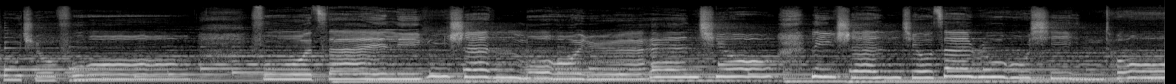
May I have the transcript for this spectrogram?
不求佛。佛在灵山莫远求，灵山就在汝心头。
